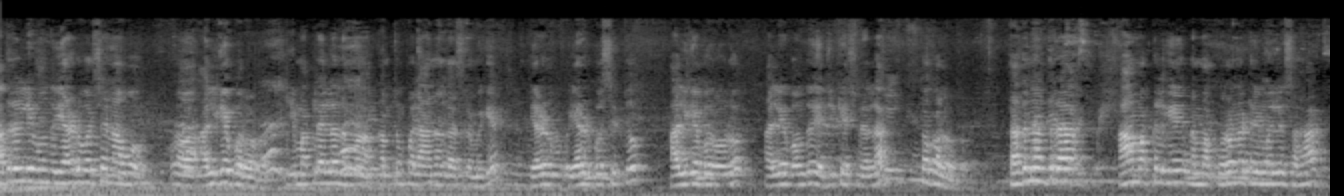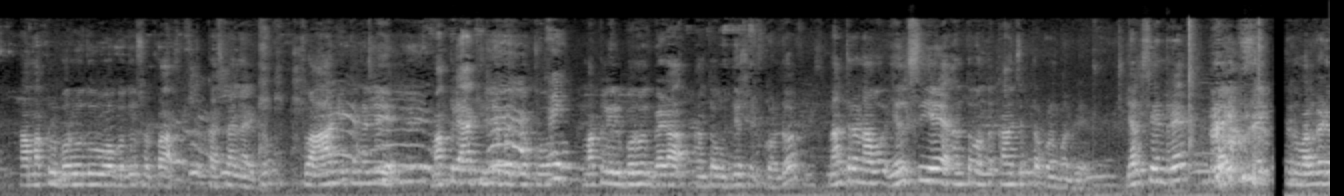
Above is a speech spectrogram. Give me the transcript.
ಅದರಲ್ಲಿ ಒಂದು ಎರಡು ವರ್ಷ ನಾವು ಅಲ್ಲಿಗೆ ಬರೋರು. ಈ ಮಕ್ಕಳೆಲ್ಲ ನಮ್ಮ ಕಮ್ತಂಪಲ್ಲಿ ಆನಂದ ಆಶ್ರಮಿಗೆ ಎರಡು ಎರಡು ಬಸ್ ಇತ್ತು. ಅಲ್ಲಿಗೆ ಬರೋರು ಅಲ್ಲಿಗೆ ಬಂದು ಎಜುಕೇಶನ್ ಎಲ್ಲ ತಗೊಳ್ಳೋರು ತದನಂತರ ಆ ಮಕ್ಕಳಿಗೆ ನಮ್ಮ ಕೊರೋನಾ ಟೈಮಲ್ಲಿ ಸಹ ಆ ಮಕ್ಕಳು ಬರೋದು ಹೋಗೋದು ಸ್ವಲ್ಪ ಕಷ್ಟನೇ ಆಯಿತು. ಸೊ ಆ ನಿಟ್ಟಿನಲ್ಲಿ ಮಕ್ಕಳು ಯಾಕೆ ಇಲ್ಲೇ ಬರಬೇಕು? ಮಕ್ಕಳು ಇಲ್ಲಿ ಬರೋದು ಬೇಡ ಅಂತ ಉದ್ದೇಶ ಇಟ್ಕೊಂಡು ನಂತರ ನಾವು ಎಲ್ ಸಿ ಎ ಅಂತ ಒಂದು ಕಾನ್ಸೆಪ್ಟ್ ತಗೊಂಡು ಬಂದ್ವಿ. ಎಲ್ ಸಿ ಅಂದ್ರೆ ಒಳಗಡೆ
